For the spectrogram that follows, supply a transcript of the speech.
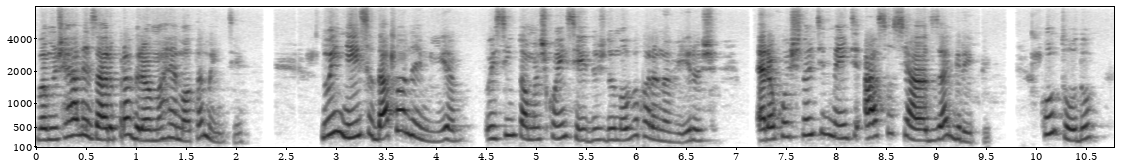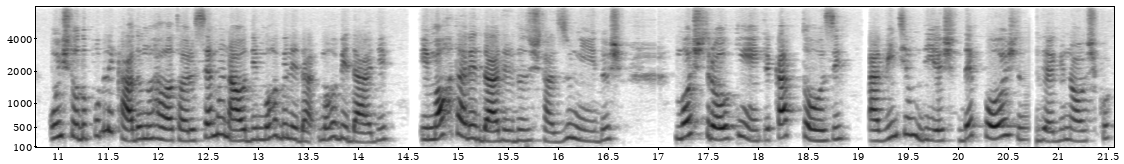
vamos realizar o programa remotamente. No início da pandemia, os sintomas conhecidos do novo coronavírus eram constantemente associados à gripe. Contudo, um estudo publicado no relatório semanal de morbidade e mortalidade dos Estados Unidos mostrou que entre 14 a 21 dias depois do diagnóstico,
